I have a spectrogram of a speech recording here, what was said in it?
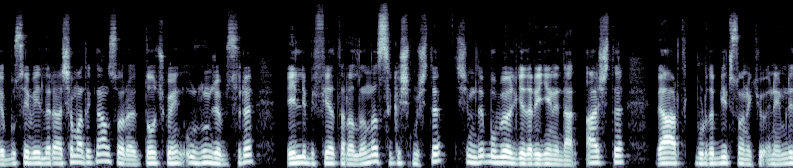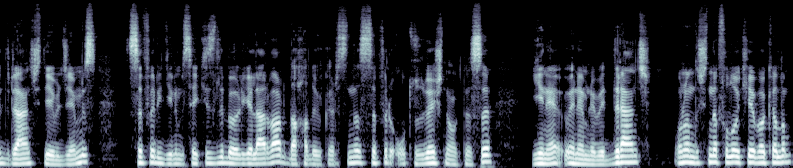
ve bu seviyeleri aşamadıktan sonra Dogecoin uzunca bir süre belli bir fiyat aralığında sıkışmıştı. Şimdi bu bölgeleri yeniden aştı ve artık burada bir sonraki önemli direnç diyebileceğimiz 0.28'li bölgeler var. Daha da yukarısında 0.35 noktası yine önemli bir direnç. Onun dışında Floki'ye bakalım.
